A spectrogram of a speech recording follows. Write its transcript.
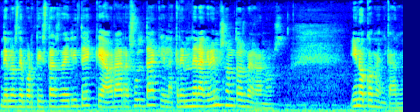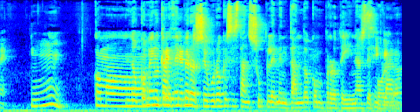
de los deportistas de élite que ahora resulta que la creme de la creme son todos veganos y no comen carne. Mm, como no comen carne, pero seguro que se están suplementando con proteínas de sí, Claro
